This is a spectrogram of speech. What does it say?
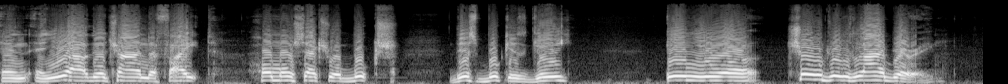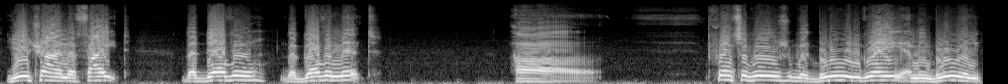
and and you're out there trying to fight homosexual books. This book is gay in your children's library. You're trying to fight the devil, the government, uh, principals with blue and gray, I mean blue and,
